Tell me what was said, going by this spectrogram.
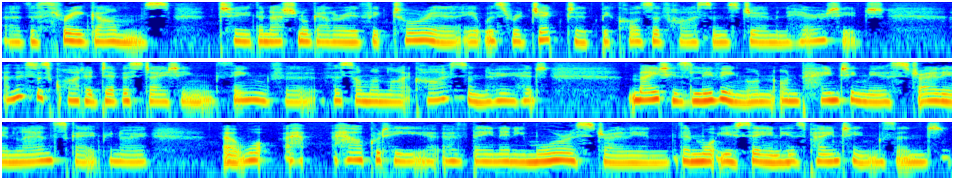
uh, The Three Gums, to the National Gallery of Victoria, it was rejected because of Heysen's German heritage. And this was quite a devastating thing for, for someone like Heysen, who had made his living on, on painting the Australian landscape. You know, uh, what, how could he have been any more Australian than what you see in his paintings? And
